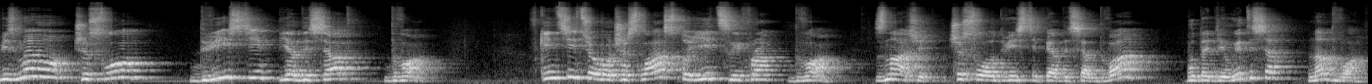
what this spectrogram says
Візьмемо число 252. В кінці цього числа стоїть цифра 2. Значить, число 252 буде ділитися на 2.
